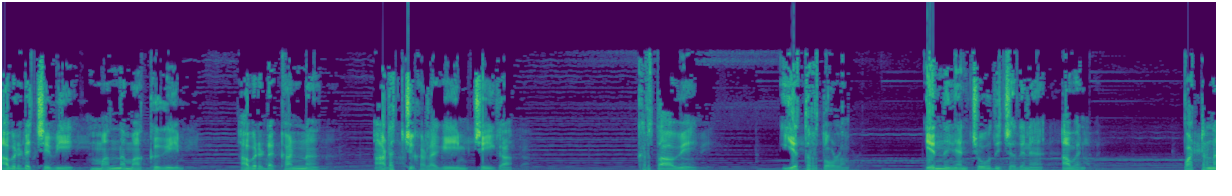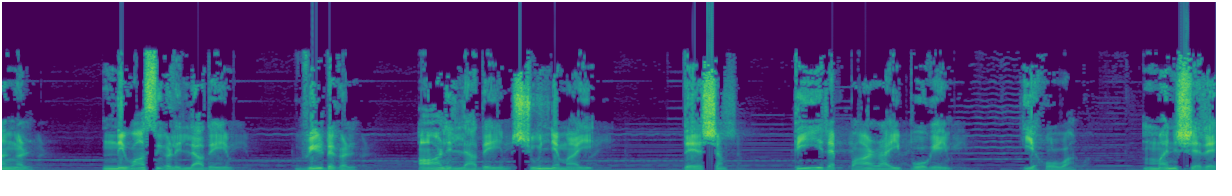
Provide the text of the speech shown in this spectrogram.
അവരുടെ ചെവി മന്ദമാക്കുകയും അവരുടെ കണ്ണ് അടച്ചുകളയുകയും ചെയ്യുക. കർത്താവെ എത്രത്തോളം എന്ന് ഞാൻ ചോദിച്ചതിന് അവൻ പട്ടണങ്ങൾ നിവാസികളില്ലാതെയും വീടുകൾ ആളില്ലാതെയും ശൂന്യമായി ദേശം തീരെ പാഴായി പോകുകയും യഹോവ മനുഷ്യരെ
